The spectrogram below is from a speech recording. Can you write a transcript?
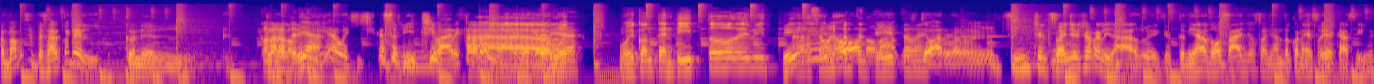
vamos a empezar con el, con el, Con la lotería. güey. Hija su pinche madre, Ah. La muy- lotería. Muy contentito, David. Sí, Ahora se muy no, contentito, no qué bárbaro, güey. Pinche el sueño hecho realidad, güey. Que tenía dos años soñando con eso ya casi, güey.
